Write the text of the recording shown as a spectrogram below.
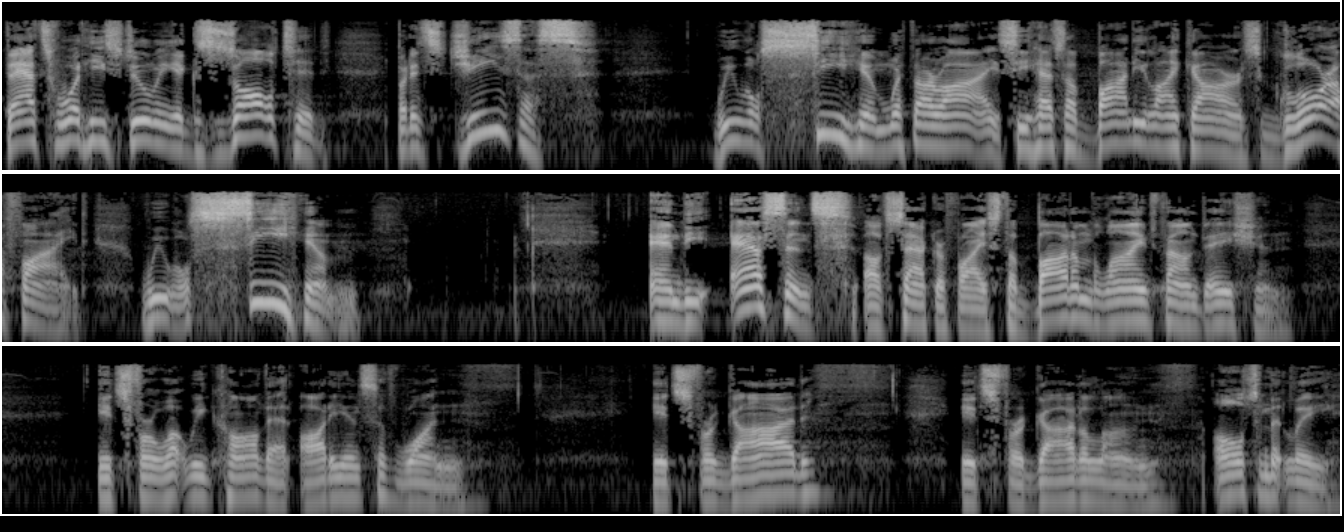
That's what he's doing, exalted. But it's Jesus. We will see him with our eyes. He has a body like ours, glorified. We will see him. And the essence of sacrifice, the bottom line foundation, it's for what we call that audience of one. It's for God, it's for God alone. Ultimately,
